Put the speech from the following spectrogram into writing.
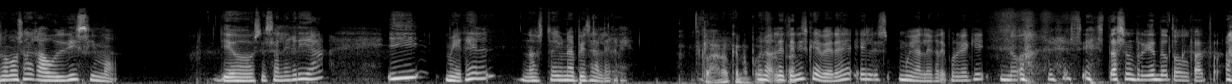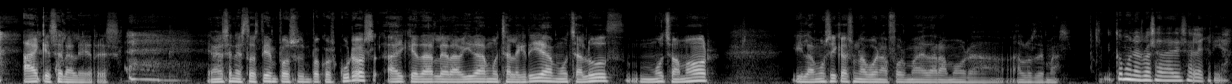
Nos vamos a Gaudísimo. Dios es alegría. Y Miguel nos trae una pieza alegre. Claro que no puede Bueno, le tenéis que ver, ¿eh? Él es muy alegre, porque aquí no está sonriendo todo el rato. Hay que ser alegres. Y además en estos tiempos un poco oscuros hay que darle a la vida mucha alegría, mucha luz, mucho amor. Y la música es una buena forma de dar amor a, a los demás. ¿Cómo nos vas a dar esa alegría?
